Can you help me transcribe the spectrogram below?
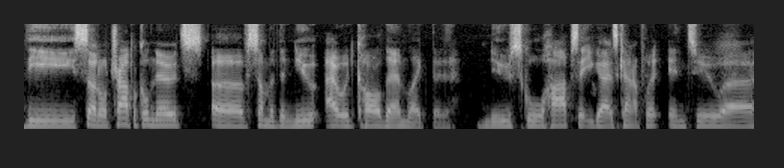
the subtle tropical notes of some of the new, I would call them like the new school hops that you guys kind of put into uh,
